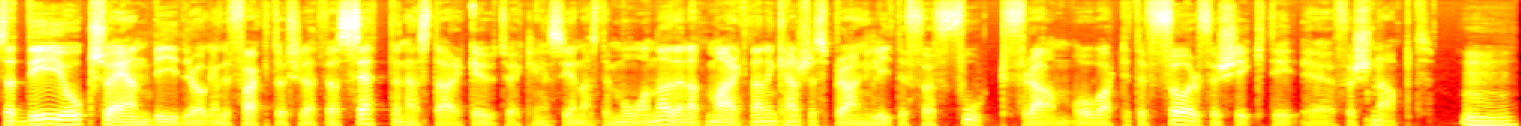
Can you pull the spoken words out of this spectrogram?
Så det är ju också en bidragande faktor till att vi har sett den här starka utvecklingen senaste månaden. Att marknaden kanske sprang lite för fort fram och varit lite för försiktig eh, för snabbt. Mm.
